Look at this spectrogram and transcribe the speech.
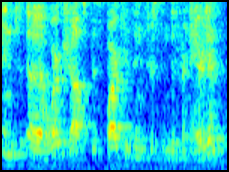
uh, workshops to spark his interest in different areas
